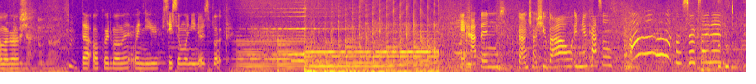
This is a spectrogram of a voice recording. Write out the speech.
Oh my gosh. That awkward moment when you see someone you know's book. It happened. Found Choshu Bao in Newcastle. Ah! I'm so excited.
